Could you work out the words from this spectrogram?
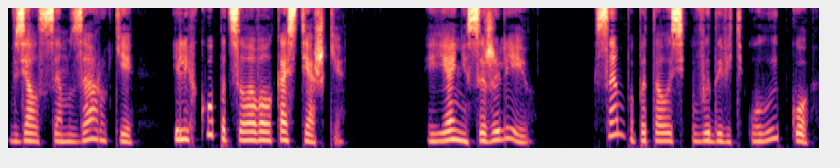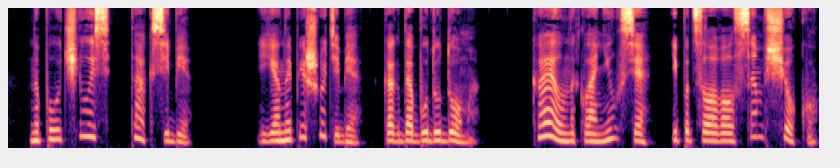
взял Сэм за руки и легко поцеловал костяшки. «Я не сожалею». Сэм попыталась выдавить улыбку, но получилось так себе. «Я напишу тебе, когда буду дома». Кайл наклонился и поцеловал Сэм в щеку.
